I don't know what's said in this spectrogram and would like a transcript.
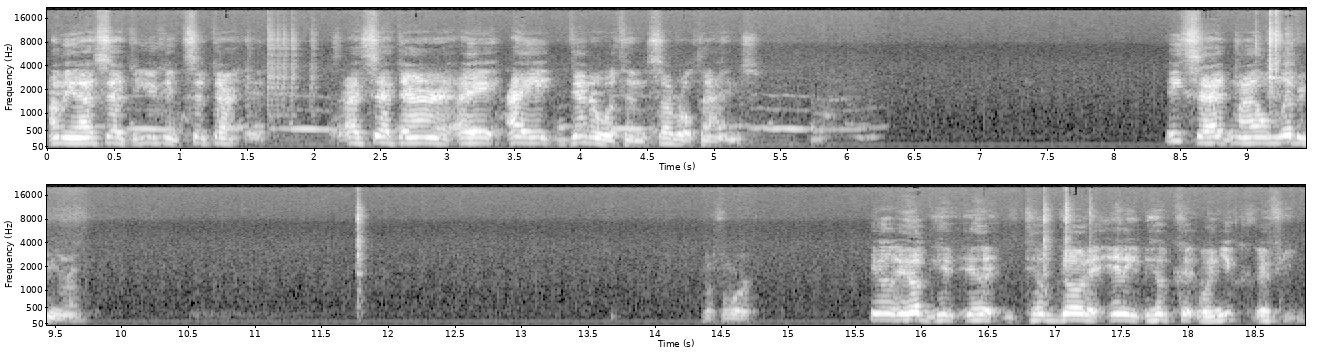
I mean, I said that you could sit there. I sat there I, I ate dinner with him several times. He sat in my own living room before. He'll he'll he'll, he'll go to any he'll when you if you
